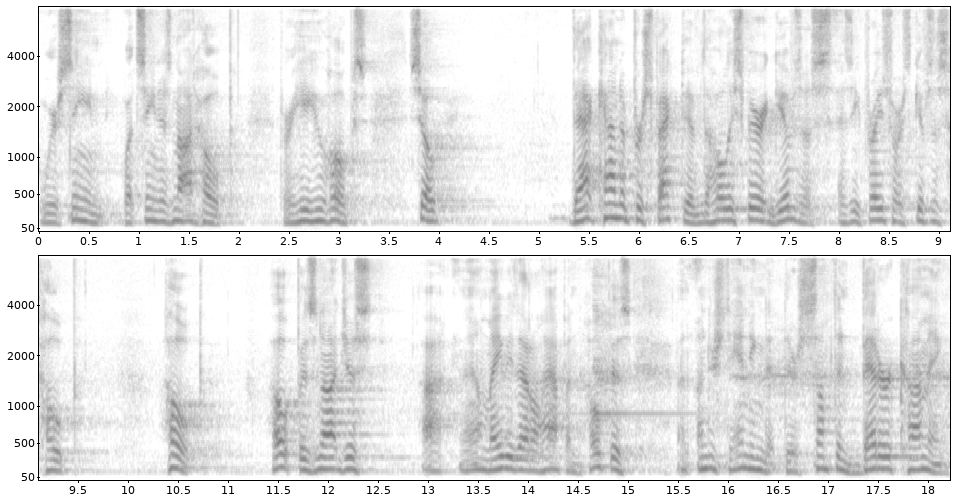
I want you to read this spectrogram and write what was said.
we're seeing what's seen is not hope for he who hopes. So, that kind of perspective the Holy Spirit gives us as He prays for us, gives us hope. Hope. Hope is not just, uh, well, maybe that'll happen. Hope is an understanding that there's something better coming.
